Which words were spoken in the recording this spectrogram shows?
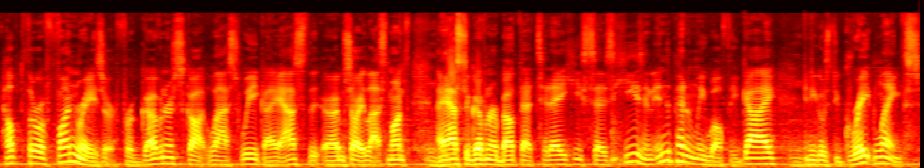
helped throw a fundraiser for Governor Scott last week. I asked, the, I'm sorry, last month. I mm-hmm. asked the governor about that today. He says he's an independently wealthy guy, and he goes to great lengths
